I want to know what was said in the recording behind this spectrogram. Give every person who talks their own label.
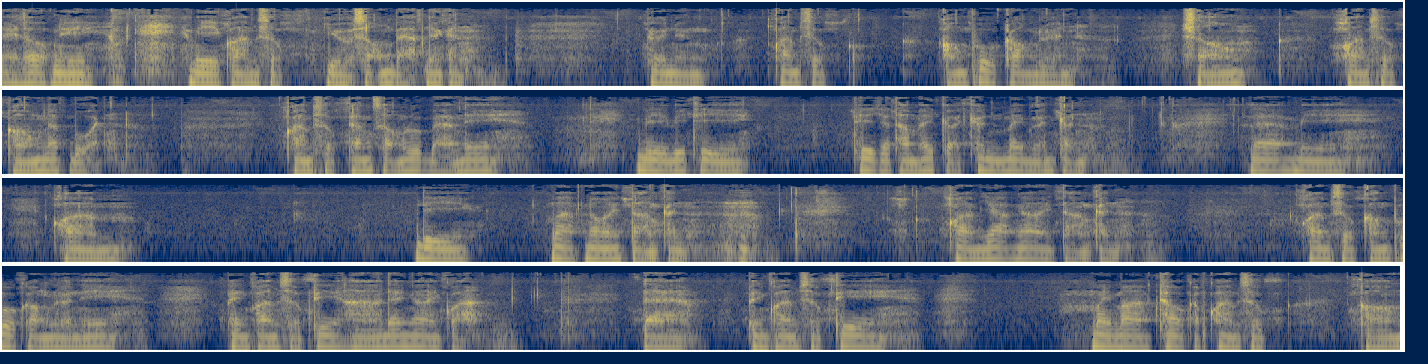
Speaker 1: ในโลกนี้ มีความสุขอยู่สองแบบด้วยกัน คือหนึ่งความสุขของผู้ครองเรือนสองความสุขของนักบวช ความสุขทั้งสองรูปแบบนี้ มีวิธีที่จะทำให้เกิดขึ้นไม่เหมือนกัน และมีความ ดีมากน้อยต่างกัน ความยากง่ายต่างกัน ความสุขของผู้ของเรือนนี้ เป็นความสุขที่หาได้ง่ายกว่า แต่เป็นความสุขที่ไม่มากเท่ากับความสุขของ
